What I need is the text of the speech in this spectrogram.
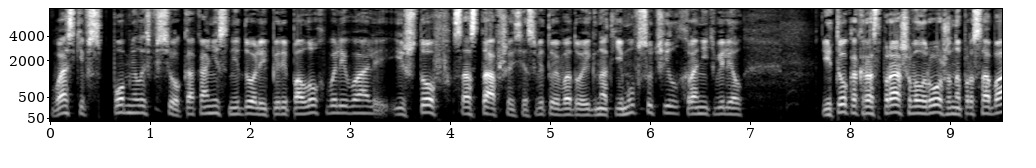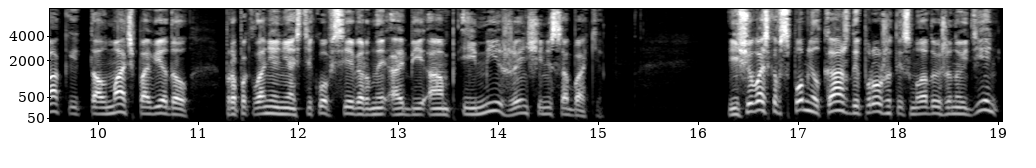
Ваське вспомнилось все, как они с недолей переполох выливали, и штоф с оставшейся святой водой Игнат ему всучил, хранить велел, и то, как расспрашивал Рожина про собак, и толмач поведал про поклонение остяков северной Аби Амп и Ми женщине-собаке. Еще Васька вспомнил каждый прожитый с молодой женой день,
